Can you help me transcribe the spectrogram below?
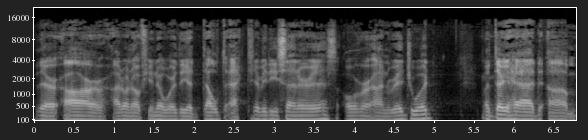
There are I don't know if you know where the Adult Activity Center is over on Ridgewood, but they had um,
